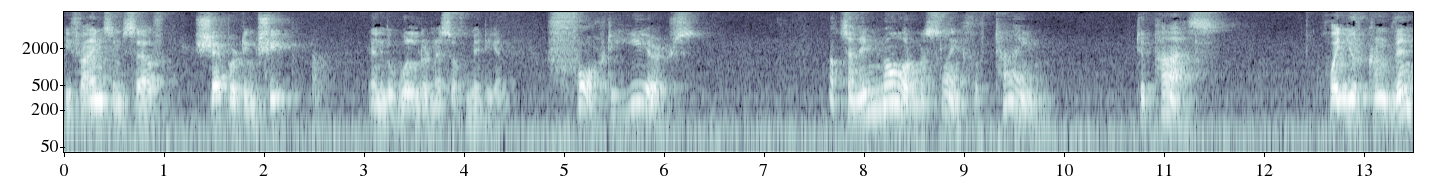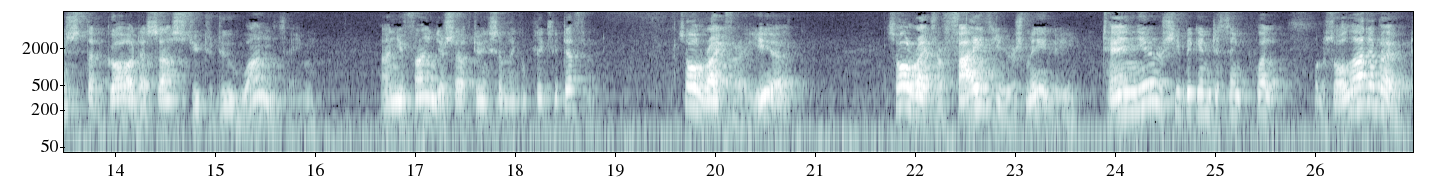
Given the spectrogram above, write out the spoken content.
he finds himself shepherding sheep in the wilderness of Midian. 40 years. That's an enormous length of time to pass when you're convinced that God has asked you to do one thing and you find yourself doing something completely different. It's all right for a year. It's all right for five years, maybe. Ten years, you begin to think, well, what was all that about?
